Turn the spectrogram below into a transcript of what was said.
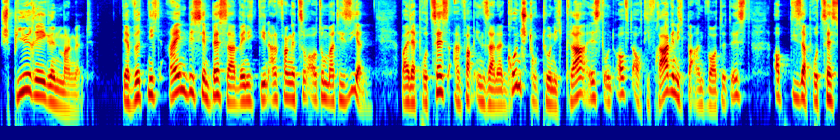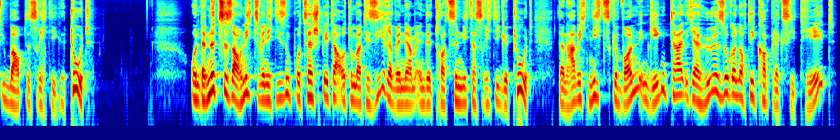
Spielregeln mangelt, der wird nicht ein bisschen besser, wenn ich den anfange zu automatisieren, weil der Prozess einfach in seiner Grundstruktur nicht klar ist und oft auch die Frage nicht beantwortet ist, ob dieser Prozess überhaupt das Richtige tut. Und dann nützt es auch nichts, wenn ich diesen Prozess später automatisiere, wenn der am Ende trotzdem nicht das Richtige tut. Dann habe ich nichts gewonnen. Im Gegenteil, ich erhöhe sogar noch die Komplexität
